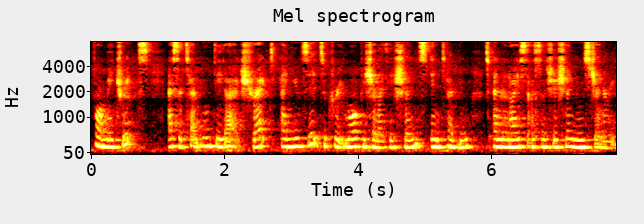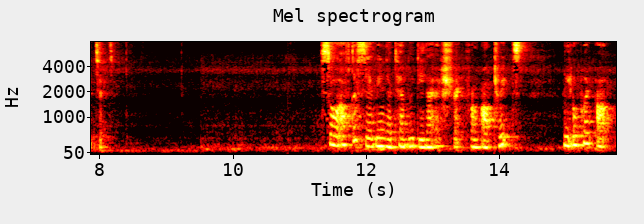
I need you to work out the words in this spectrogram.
for matrix as a Tableau data extract and use it to create more visualizations in Tableau to analyze the association rules generated. So after saving the Tableau data extract from Alteryx, we open up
